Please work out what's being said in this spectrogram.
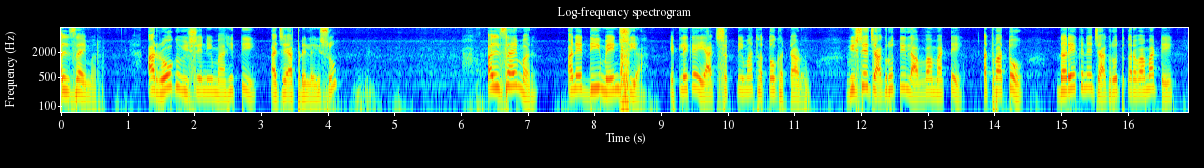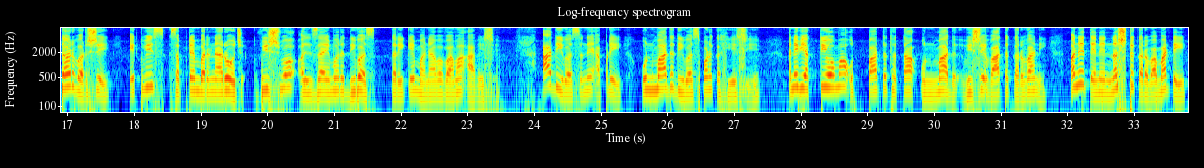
Alzheimer. આ રોગ વિશેની માહિતી આજે આપણે લઈશું. અલ્ઝાઇમર અને ડિમેન્શિયા એટલે કે યાદશક્તિમાં થતો ઘટાડો વિશે જાગૃતિ લાવવા માટે અથવા તો દરેકને જાગૃત કરવા માટે દર વર્ષે એકવીસ સપ્ટેમ્બરના રોજ વિશ્વ અલ્ઝાઇમર દિવસ તરીકે મનાવવામાં આવે છે. આ દિવસને આપણે ઉન્માદ દિવસ પણ કહીએ છીએ. અને વ્યક્તિઓમાં ઉત્પાત થતા ઉન્માદ વિશે વાત કરવાની અને તેને નષ્ટ કરવા માટે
